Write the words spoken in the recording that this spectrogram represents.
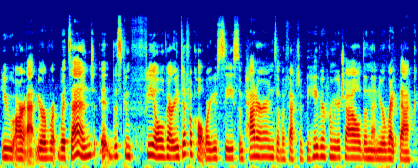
you are at your wits' end, it, this can feel very difficult where you see some patterns of effective behavior from your child and then you're right back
